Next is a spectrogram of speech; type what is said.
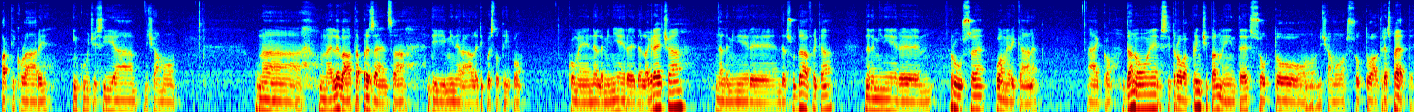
particolari in cui ci sia diciamo una, una elevata presenza di minerale di questo tipo come nelle miniere della Grecia, nelle miniere del Sudafrica, nelle miniere mm, russe o americane. Ecco, da noi si trova principalmente sotto, diciamo, sotto altri aspetti,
